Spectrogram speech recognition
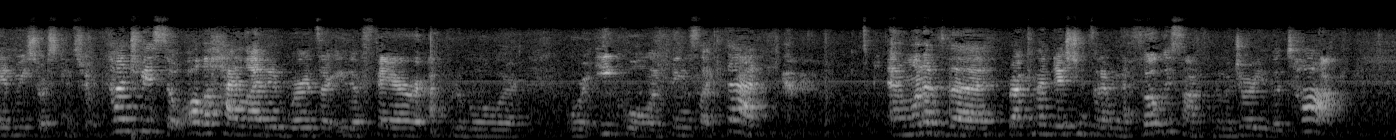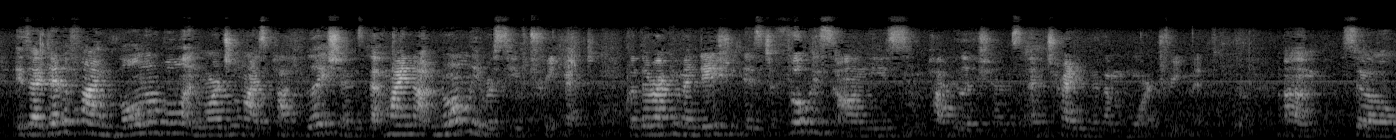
in resource-constrained countries, so all the highlighted words are either fair or equitable or, or equal and things like that. And one of the recommendations that I'm going to focus on for the majority of the talk is identifying vulnerable and marginalized populations that might not normally receive treatment but the recommendation is to focus on these populations and try to give them more treatment. Um, so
